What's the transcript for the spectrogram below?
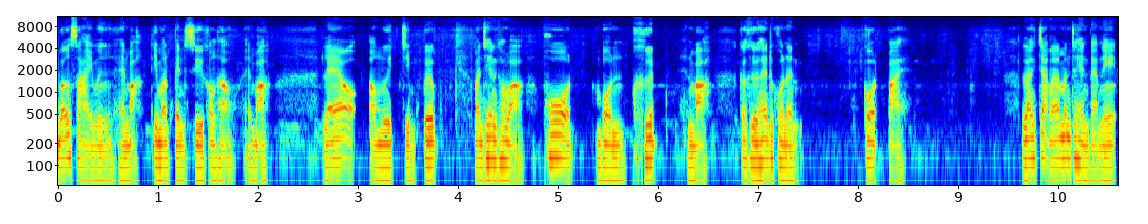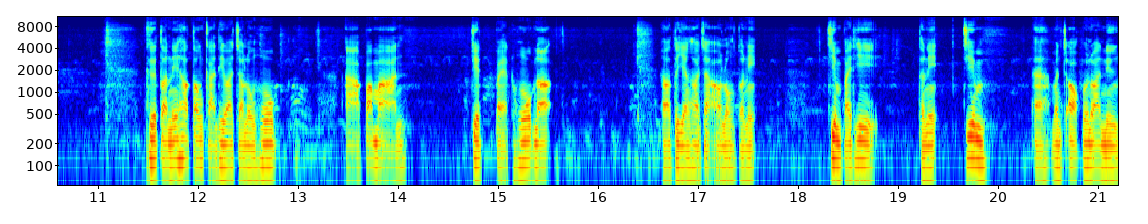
เบื้องซ้ายมือเห็นปะที่มันเป็นซื้อของเราเห็นปะแล้วเอามือจิ้มปุ๊บมันเช่นคำว่า โพดบนพืชเห็นปะก็คือให้ทุกคนนั้นกดไป หลังจากนั้นมันจะเห็นแบบนี้ คือตอนนี้เราต้องการที่ว่าจะลงรูปอ่าประมาณเจ็ดแปดรูปเนะเอาตัวอย่างเขาจะเอาลงตัวนี้ จิ้มไปที่ตัวนี้จิ้มอะมันจะออกเป็นวันหนึ่ง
